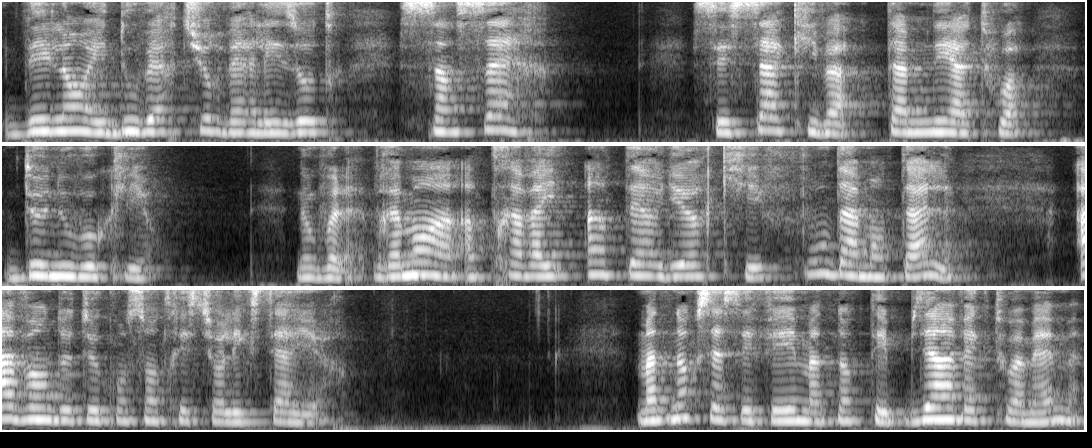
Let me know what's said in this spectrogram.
d'élan et d'ouverture vers les autres, sincère, c'est ça qui va t'amener à toi de nouveaux clients. Donc voilà, vraiment un, travail intérieur qui est fondamental avant de te concentrer sur l'extérieur. Maintenant que ça s'est fait, maintenant que tu es bien avec toi-même,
